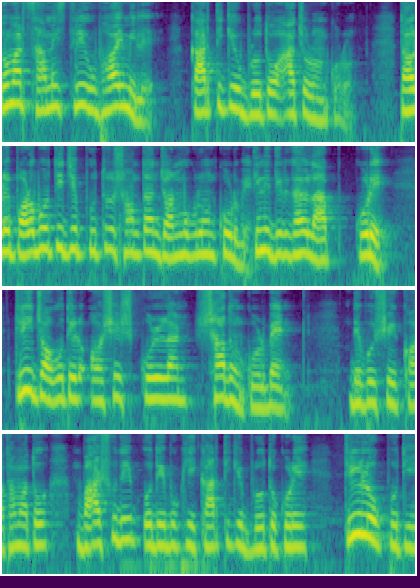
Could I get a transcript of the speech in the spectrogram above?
তোমার স্বামী স্ত্রী উভয় মিলে কার্তিকেয় ব্রত আচরণ করুন তাহলে পরবর্তী যে পুত্র সন্তান জন্মগ্রহণ করবে, তিনি দীর্ঘায়ু লাভ করে ত্রিজগতের অশেষ কল্যাণ সাধন করবেন। দেবশ্রীর কথা মতো বাসুদেব ও দেবকী কার্তিকে ব্রত করে ত্রিলোকপতি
